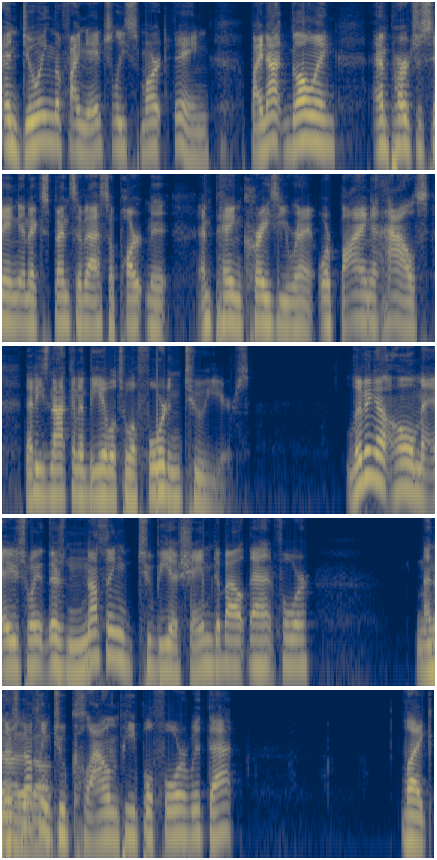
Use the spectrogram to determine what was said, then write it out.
and doing the financially smart thing by not going and purchasing an expensive ass apartment and paying crazy rent or buying a house that he's not going to be able to afford in 2 years. Living at home at age 20, there's nothing to be ashamed about that for and there's Not at nothing to clown people for with that. Like,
